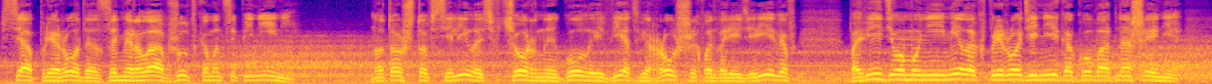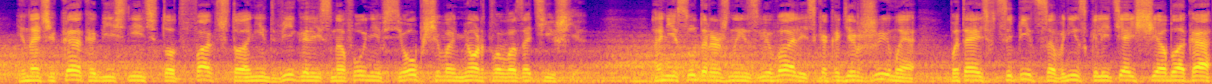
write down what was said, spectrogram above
Вся природа замерла в жутком оцепенении. Но то, что вселилось в черные голые ветви росших во дворе деревьев, по-видимому, не имело к природе никакого отношения. Иначе как объяснить тот факт, что они двигались на фоне всеобщего мертвого затишья? Они судорожно извивались, как одержимые, Пытаясь вцепиться в низколетящие облака,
